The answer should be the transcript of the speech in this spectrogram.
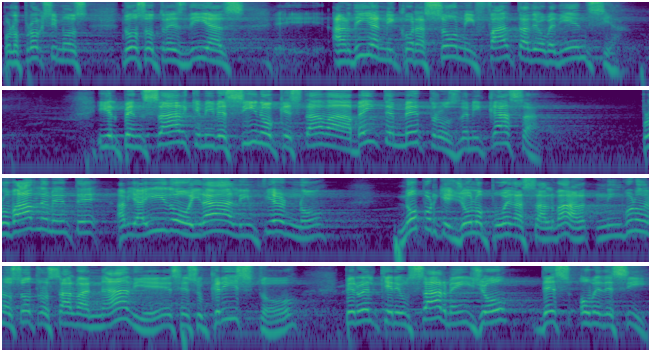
Por los próximos dos o tres días eh, ardía en mi corazón mi falta de obediencia. Y el pensar que mi vecino que estaba a 20 metros de mi casa probablemente había ido o irá al infierno, no porque yo lo pueda salvar, ninguno de nosotros salva a nadie, es Jesucristo, pero Él quiere usarme y yo desobedecí.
